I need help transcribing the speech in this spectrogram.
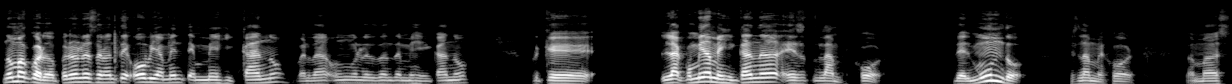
No me acuerdo, pero un restaurante obviamente mexicano, ¿verdad? Un restaurante mexicano, porque la comida mexicana es la mejor del mundo, es la mejor, la más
